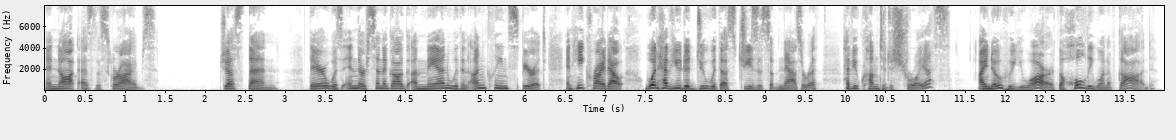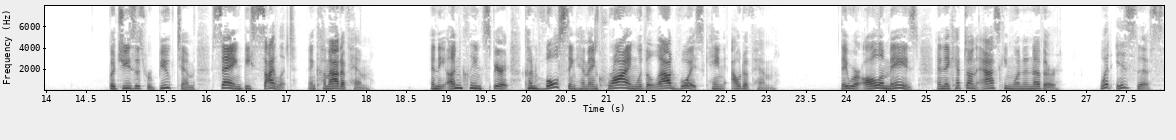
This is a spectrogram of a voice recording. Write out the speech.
and not as the scribes. Just then, there was in their synagogue a man with an unclean spirit, and he cried out, What have you to do with us, Jesus of Nazareth? Have you come to destroy us? I know who you are, the Holy One of God. But Jesus rebuked him, saying, Be silent, and come out of him. And the unclean spirit, convulsing him and crying with a loud voice, came out of him. They were all amazed, and they kept on asking one another, What is this?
